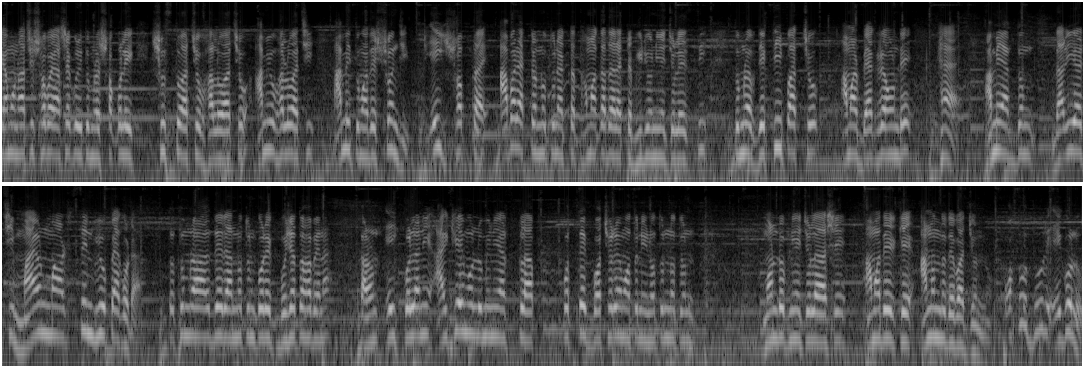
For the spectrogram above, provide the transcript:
কেমন আছো সবাই? আশা করি তোমরা সকলেই সুস্থ আছো, ভালো আছো। আমিও ভালো আছি। আমি তোমাদের সঞ্জীব। এই সপ্তাহে আবার একটা নতুন একটা ধামাকাদার একটা ভিডিও নিয়ে চলে এসেছি। তোমরা দেখতেই পাচ্ছ আমার ব্যাকগ্রাউন্ডে হ্যাঁ আমি একদম দাঁড়িয়ে আছি মায়ানমার সিনভিউ প্যাগোডা। তো তোমাদের আর নতুন করে বোঝাতে হবে না। কারণ এই কল্যাণী আইটিআই লুমিনিয়াস ক্লাব প্রত্যেক বছরের মতনই নতুন নতুন মণ্ডপ নিয়ে চলে আসে আমাদেরকে আনন্দ দেওয়ার জন্য। কত দূর এগোলো।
